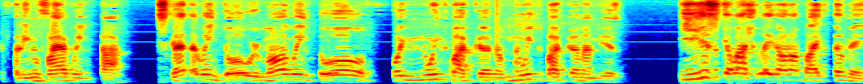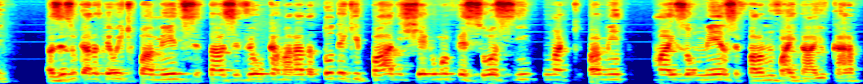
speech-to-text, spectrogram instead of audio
Eu falei, não vai aguentar. A bicicleta aguentou, o irmão aguentou. Foi muito bacana, muito bacana mesmo. E isso que eu acho legal na bike também. Às vezes o cara tem um equipamento, você, tá, você vê o camarada todo equipado e chega uma pessoa assim com um equipamento mais ou menos, você fala, não vai dar. E o cara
